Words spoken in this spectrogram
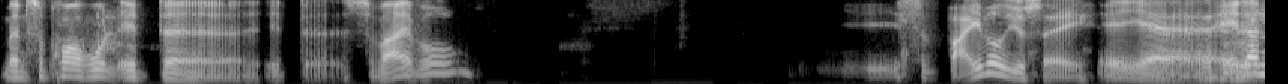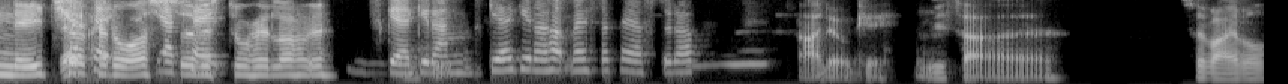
men så prøv at rulle et, øh, et øh, survival. Survival, you say? Øh, Ja, Øh, eller nature Jeg kan, kan- du også, jeg kan- hvis du hellere vil. Skal jeg give dig en, skal jeg give dig en hånd med, så kan jeg støtte op? Nej, det er okay. Vi tager uh, survival.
